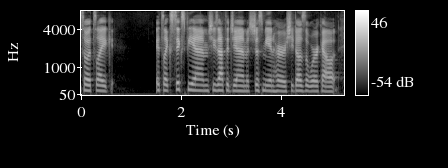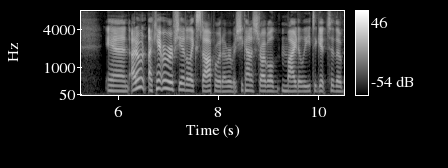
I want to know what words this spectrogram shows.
So it's like it's like 6 p.m. She's at the gym. It's just me and her. She does the workout. And I don't, I can't remember if she had to like stop or whatever, but she kind of struggled mightily to get to the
